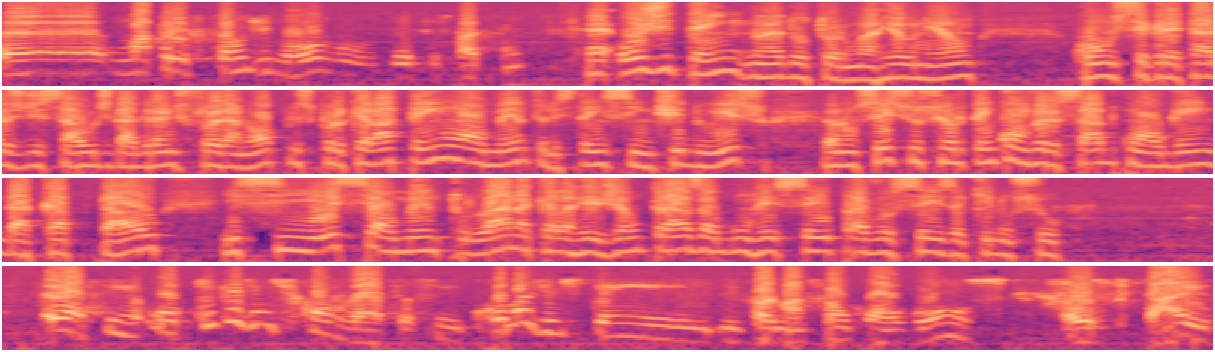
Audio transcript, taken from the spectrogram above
é, uma pressão de novo desses pacientes. É, hoje tem, não é, doutor, uma reunião com os secretários de saúde da Grande Florianópolis, porque lá tem um aumento, eles têm sentido isso. Eu não sei se o senhor tem conversado com alguém da capital e se esse aumento lá naquela região traz algum receio para vocês aqui no sul. É assim, o que, que a gente conversa, assim, como a gente tem informação com alguns hospitais,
